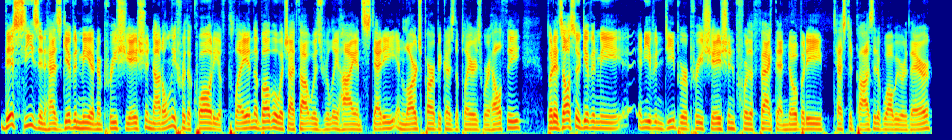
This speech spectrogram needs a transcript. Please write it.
this season has given me an appreciation not only for the quality of play in the bubble, which I thought was really high and steady, in large part because the players were healthy, but it's also given me an even deeper appreciation for the fact that nobody tested positive while we were there.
